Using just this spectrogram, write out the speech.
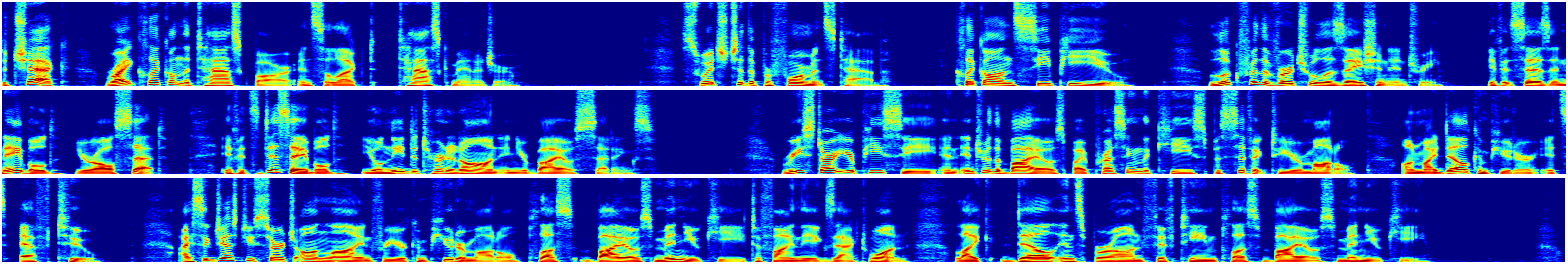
To check, right-click on the taskbar and select Task Manager. Switch to the Performance tab. Click on CPU. Look for the virtualization entry. If it says Enabled, you're all set. If it's disabled, you'll need to turn it on in your BIOS settings. Restart your PC and enter the BIOS by pressing the key specific to your model. On my Dell computer, it's F2. I suggest you search online for your computer model plus BIOS menu key to find the exact one, like Dell Inspiron 15 plus BIOS menu key.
